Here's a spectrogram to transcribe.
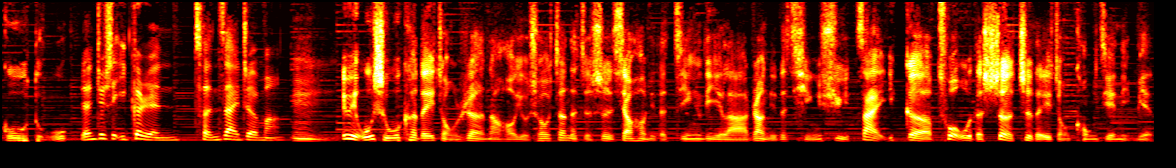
孤独。人就是一个人存在着吗？嗯，因为无时无刻的一种热闹哈，有时候真的只是消耗你的精力啦，让你的情绪在一个错误的设置的一种空间里面，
